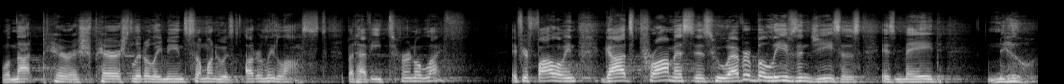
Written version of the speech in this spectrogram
will not perish. Perish literally means someone who is utterly lost, but have eternal life. If you're following, God's promise is whoever believes in Jesus is made new.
